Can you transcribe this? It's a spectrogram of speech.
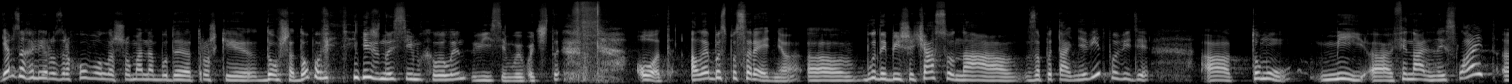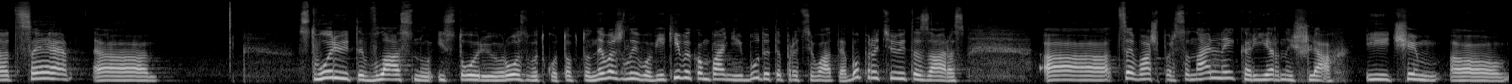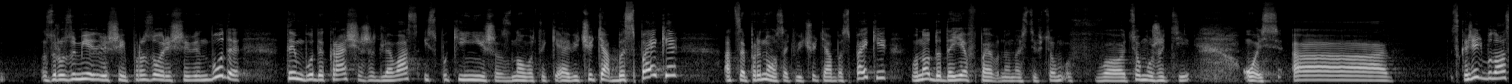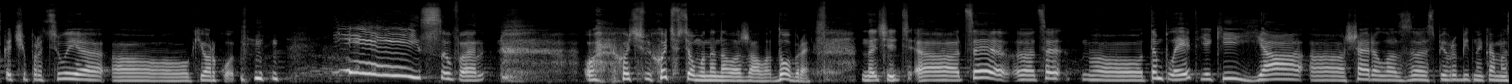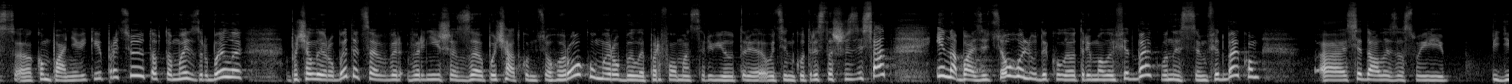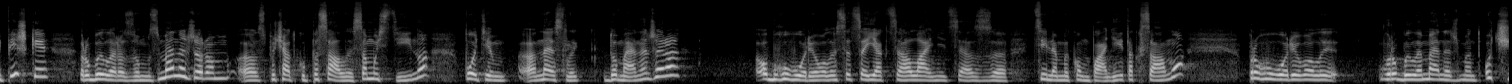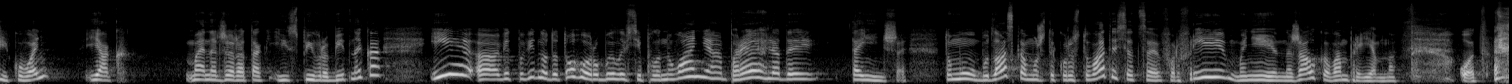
я взагалі розраховувала, що в мене буде трошки довша доповідь, ніж на 7 хвилин, 8, вибачте. От. Але безпосередньо е, буде більше часу на запитання-відповіді. Е, Тому мій е, фінальний слайд е, це е, створюєте власну історію розвитку, тобто неважливо, в якій ви компанії будете працювати або працюєте зараз. Це ваш персональний кар'єрний шлях. І чим е, зрозуміліший, прозоріший він буде, тим буде краще для вас і спокійніше. Знову таки, а відчуття безпеки, а це приносить відчуття безпеки, воно додає впевненості в цьому, в цьому житті. Ось. Е, скажіть, будь ласка, чи працює е, QR-код? Єй, супер! Ой, хоч, хоч в цьому не налажала. Добре. Значить, е, це, е, це е, темплейт, який я шерила з співробітниками з компанії, в якій працюю. Тобто ми зробили, почали робити це верніше з початком цього року. Ми робили перформанс рев'ю оцінку 360. І на базі цього люди, коли отримали фідбек, вони з цим фідбеком сідали за свої підіпішки, робили разом з менеджером. Е, Спочатку писали самостійно, потім е, несли до менеджера, обговорювали все це, як це алайніться з цілями компанії. Так само проговорювали, робили менеджмент очікувань, як менеджера, так і співробітника. І е, відповідно до того робили всі планування, перегляди. Та інше. Тому, будь ласка, можете користуватися це for free, мені не жалко, вам приємно. От.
